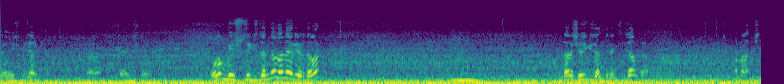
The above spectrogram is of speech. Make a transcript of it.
Ben içmeyeceğim ki. Ha? Ben içmiyorum. Oğlum 508'den ne lan her yerde var? Bunların şeyi güzel, direksiz cam ya. Ama işte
